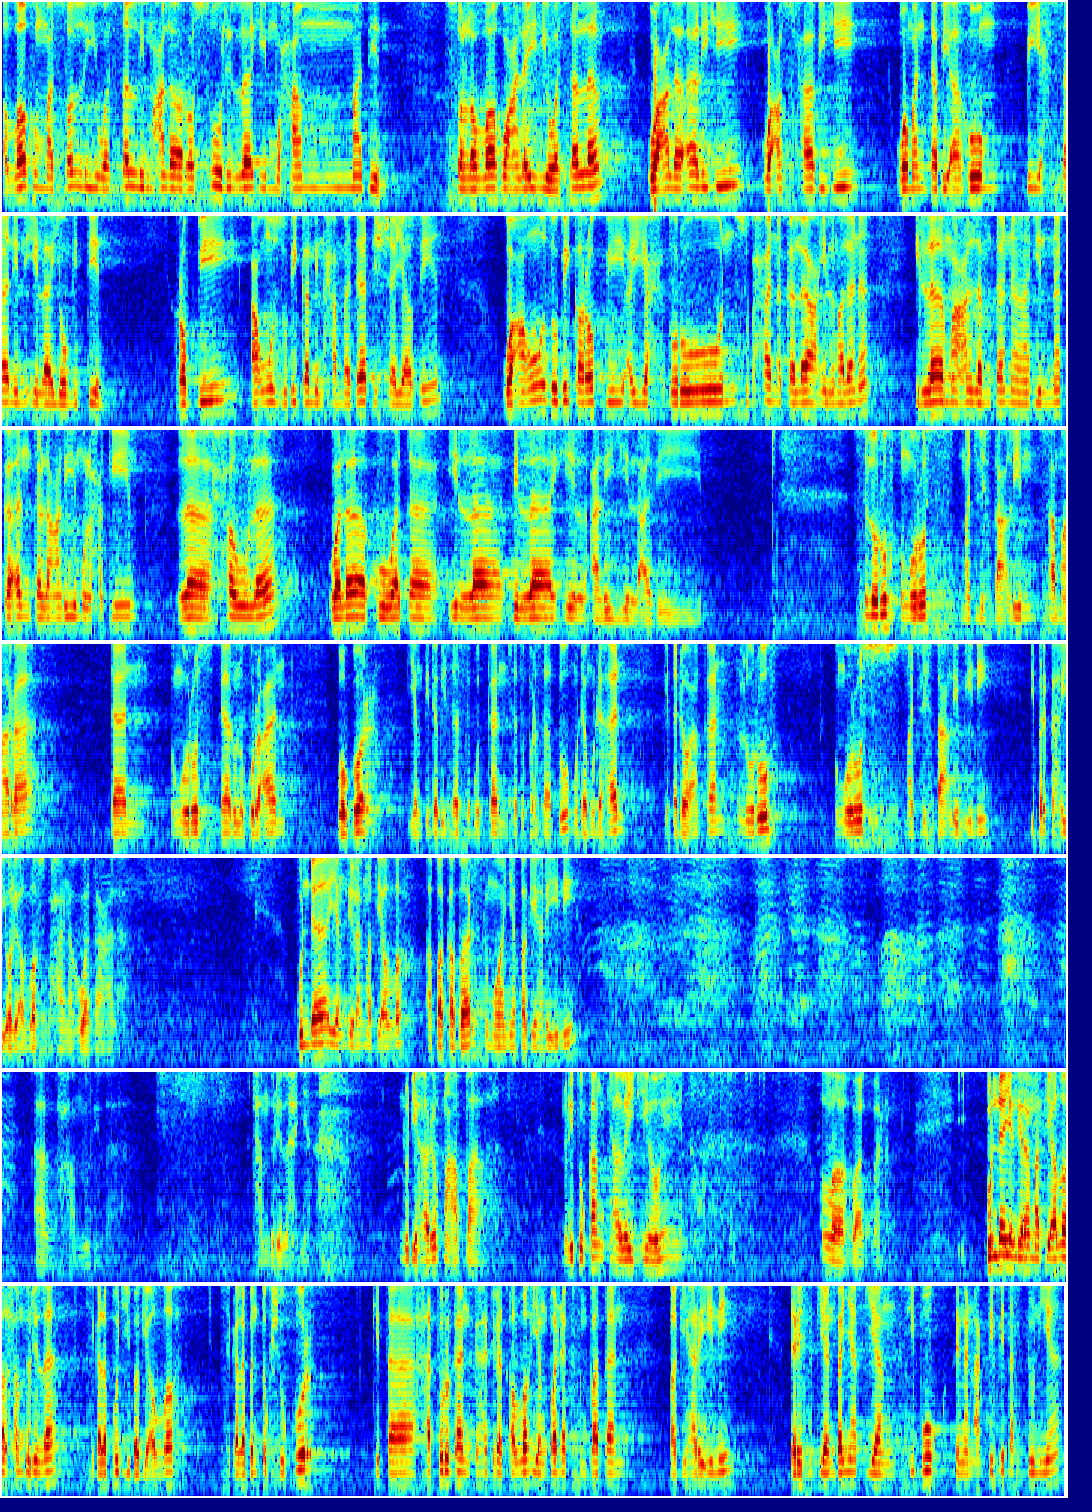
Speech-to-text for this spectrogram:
Allahumma salli wa sallim ala rasulillahi Muhammadin sallallahu alaihi wasallam wa ala alihi wa ashabihi wa man tabi'ahum bi ihsanin ila yaumiddin Rabbi a'udzu bika min hamadati syayatin wa a'udzu bika rabbi ay yahdurun subhanaka la ilma lana illa ma 'allamtana innaka antal alimul hakim la haula wala quwata illa billahil aliyyil azim seluruh pengurus Majelis Taklim Samara dan pengurus Darul Quran Bogor yang tidak bisa sebutkan satu persatu mudah-mudahan kita doakan seluruh pengurus Majelis Taklim ini diberkahi oleh Allah Subhanahu wa taala. Bunda yang dirahmati Allah, apa kabar semuanya pagi hari ini? Alhamdulillah. Alhamdulillahnya. Nu diharap mah apal. Nu di tukang calai kieu Allahu Akbar. Bunda yang dirahmati Allah, Alhamdulillah. Segala puji bagi Allah. Segala bentuk syukur kita haturkan kehadirat Allah yang pada kesempatan pagi hari ini dari sekian banyak yang sibuk dengan aktivitas dunia,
